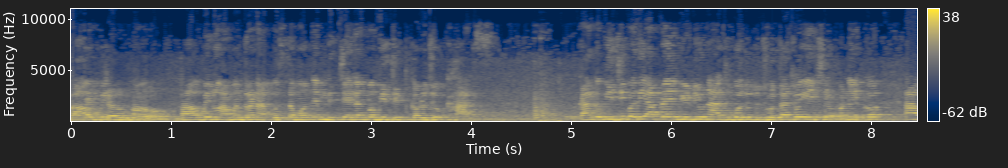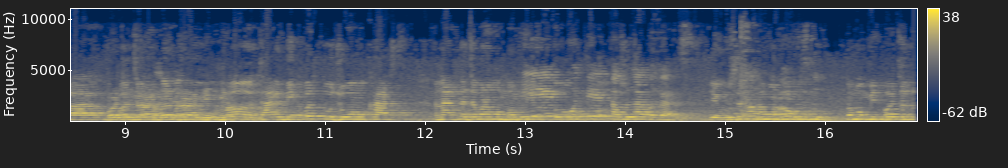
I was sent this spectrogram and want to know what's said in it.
ભાવભીનું આમંત્રણ આપું છું. તમને એમની ચેનલમાં વિઝિટ કરજો ખાસ. કારણ કે બીજી બધી આપણે વીડિયો આજુબાજુ જોતા જોઈએ છે પણ એક આ ધાર્મિક હા, વસ્તુ જોવામાં ખાસ. અને આજના જમાનામાં મમ્મી તો પોતે તબલા વગાડે છે. એવું છે? છું. મમ્મી મમ્મી ભજન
